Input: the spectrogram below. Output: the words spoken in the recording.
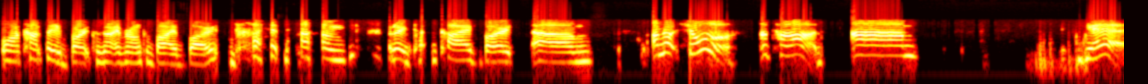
well, I can't say a boat because not everyone can buy a boat, but um, I don't know, kayak boat. Um, I'm not sure. That's hard. Um, yeah,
